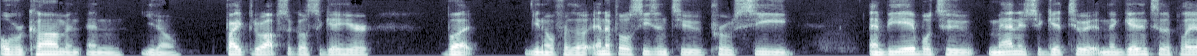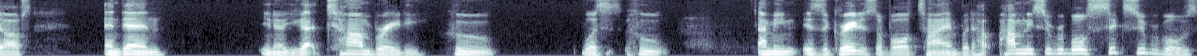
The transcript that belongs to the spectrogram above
overcome and and you know fight through obstacles to get here, but you know for the NFL season to proceed and be able to manage to get to it and then get into the playoffs. And then, you know, you got Tom Brady, who was, who, I mean, is the greatest of all time. But how, how many Super Bowls? Six Super Bowls.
